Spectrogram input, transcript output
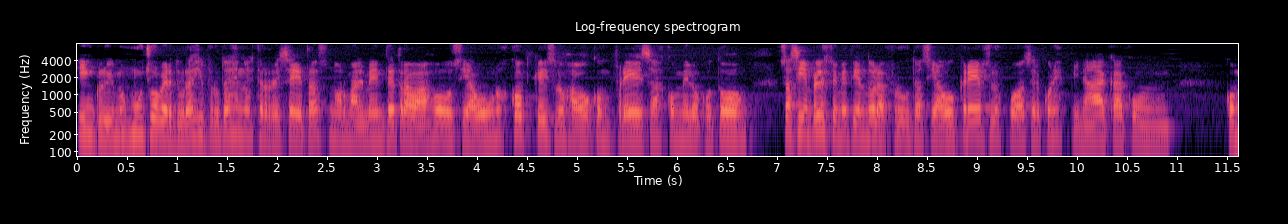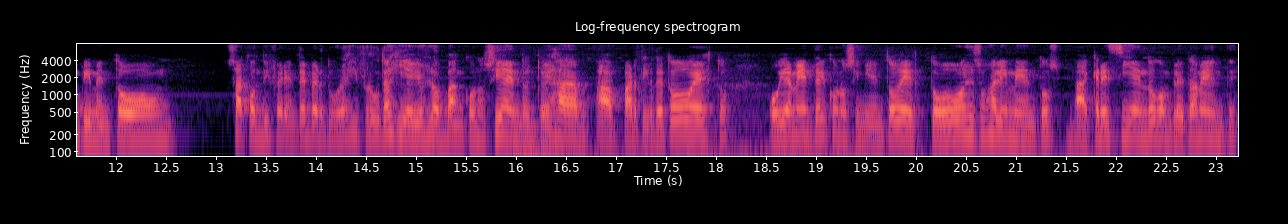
Incluimos mucho verduras y frutas en nuestras recetas. Normalmente trabajo, si hago unos cupcakes, los hago con fresas, con melocotón. O sea, siempre le estoy metiendo la fruta. Si hago crepes, los puedo hacer con espinaca, con, con pimentón, o sea, con diferentes verduras y frutas y ellos los van conociendo. Entonces, a, partir de todo esto, obviamente el conocimiento de todos esos alimentos va creciendo completamente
